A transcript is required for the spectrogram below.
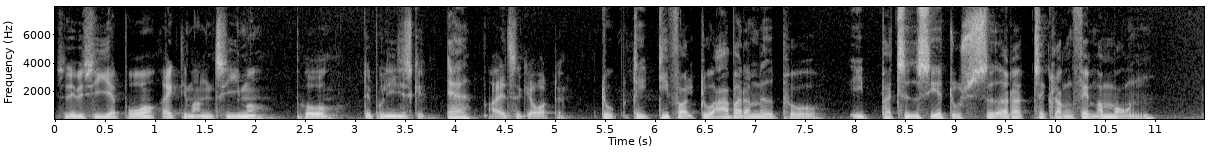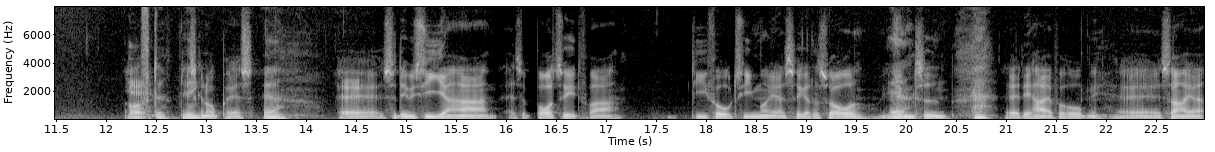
Så det vil sige, at jeg bruger rigtig mange timer på det politiske, Ja. og har altid gjort det. Du, de, de folk, du arbejder med på i partiet, siger, at du sidder der til klokken 5 om morgenen. Ja, Ofte. Det ikke? skal nok passe. Ja. Øh, så det vil sige, at jeg har, altså bortset fra de få timer, jeg sikkert har sovet i Ja. tiden, øh, det har jeg forhåbentlig, øh, så har jeg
